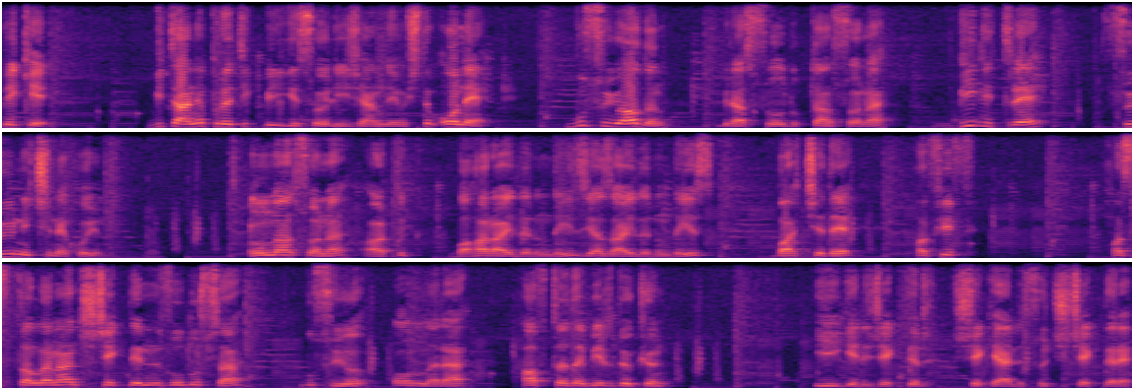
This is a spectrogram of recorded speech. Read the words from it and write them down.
Peki bir tane pratik bilgi söyleyeceğim demiştim. O ne? Bu suyu alın biraz soğuduktan sonra 1 litre suyun içine koyun. Ondan sonra artık bahar aylarındayız, yaz aylarındayız. Bahçede hafif hastalanan çiçekleriniz olursa bu suyu onlara haftada bir dökün. İyi gelecektir şekerli su çiçeklere.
